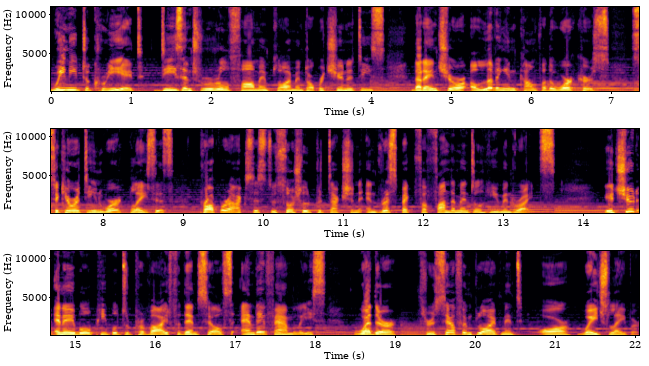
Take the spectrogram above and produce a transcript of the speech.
We need to create decent rural farm employment opportunities that ensure a living income for the workers, security in workplaces, proper access to social protection, and respect for fundamental human rights. It should enable people to provide for themselves and their families, whether through self employment or wage labor.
